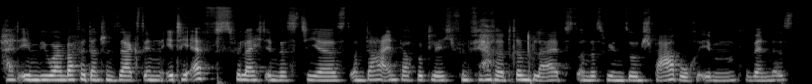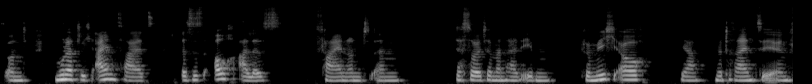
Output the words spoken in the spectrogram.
halt eben, wie Warren Buffett dann schon sagst, in ETFs vielleicht investierst und da einfach wirklich fünf Jahre drin bleibst und das wie in so ein Sparbuch eben verwendest und monatlich einzahlst. Das ist auch alles fein und ähm, das sollte man halt eben für mich auch ja mit reinzählen.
